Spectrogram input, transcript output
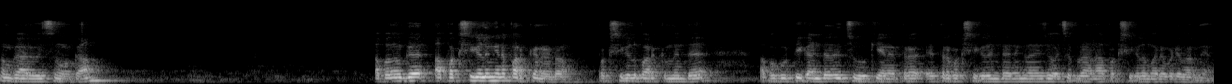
നമുക്ക് ആലോചിച്ച് നോക്കാം. അപ്പൊ നമുക്ക് ആ പക്ഷികൾ ഇങ്ങനെ പറക്കണം കേട്ടോ. പക്ഷികൾ പറക്കുന്നുണ്ട്. അപ്പൊ കുട്ടി കണ്ടത് ചോദിക്കുകയാണ് എത്ര എത്ര പക്ഷികളുണ്ട് നിങ്ങൾ ചോദിച്ചപ്പോഴാണ് ആ പക്ഷികൾ മറുപടി പറഞ്ഞത്.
